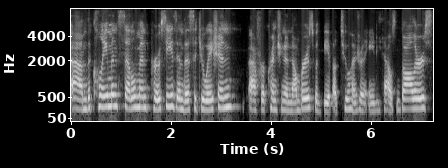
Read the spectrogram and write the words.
Um, the claimant settlement proceeds in this situation, after crunching the numbers, would be about $280,000.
